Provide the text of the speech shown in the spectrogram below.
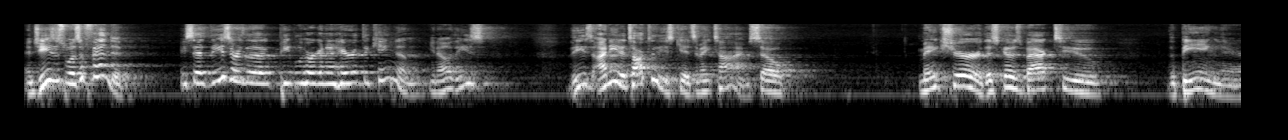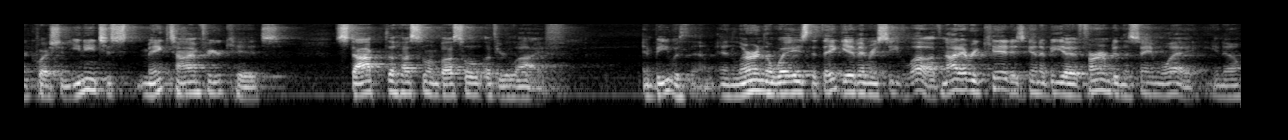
And Jesus was offended. He said, these are the people who are going to inherit the kingdom. You know, these, these, I need to talk to these kids and make time. So make sure, this goes back to the being there question. You need to make time for your kids, stop the hustle and bustle of your life, and be with them and learn the ways that they give and receive love. Not every kid is going to be affirmed in the same way, you know.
